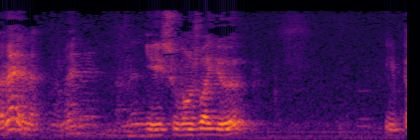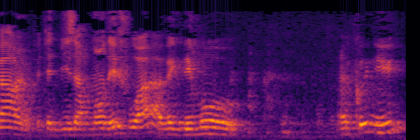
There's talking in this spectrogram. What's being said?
Amen. Il est souvent joyeux. Il parle peut-être bizarrement des fois avec des mots inconnus.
